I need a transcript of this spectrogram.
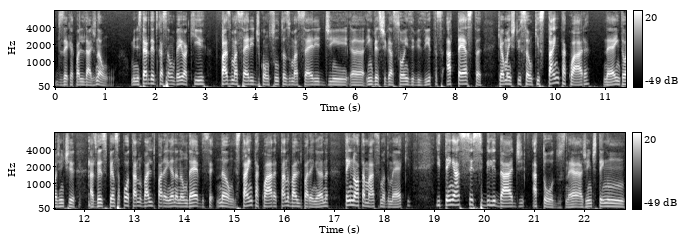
dizer que é qualidade. Não. O Ministério da Educação veio aqui faz uma série de consultas, uma série de uh, investigações e visitas, atesta que é uma instituição que está em Taquara, né? Então a gente às vezes pensa, pô, tá no Vale do Paranhana, não deve ser. Não, está em Taquara, está no Vale do Paranhana, tem nota máxima do MEC e tem acessibilidade a todos, né? A gente tem um,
